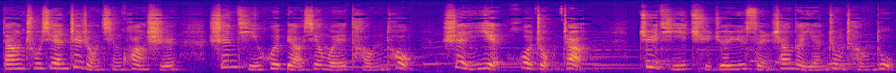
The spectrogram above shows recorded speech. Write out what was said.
当出现这种情况时，身体会表现为疼痛、渗液或肿胀，具体取决于损伤的严重程度。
